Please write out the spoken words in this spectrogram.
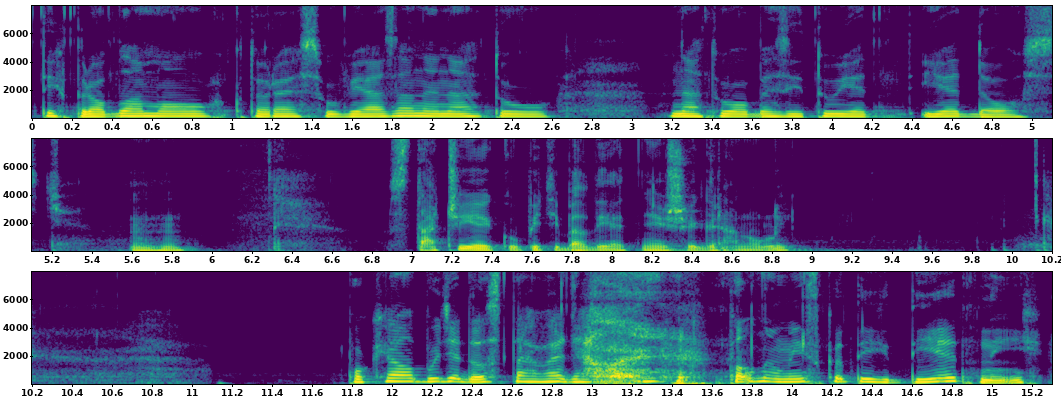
tých problémov, ktoré sú viazané na tú, na tú obezitu je, je dosť. Mm-hmm. Stačí jej kúpiť iba dietnejšie granuly? Pokiaľ bude dostávať ale plnú misku tých dietných,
